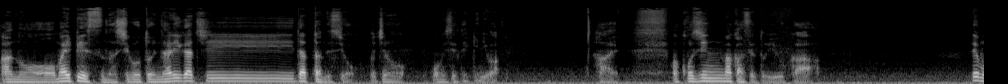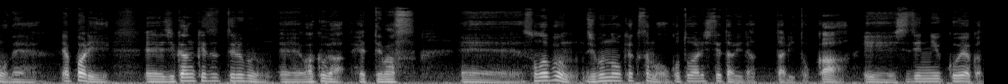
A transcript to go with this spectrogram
あの、マイペースな仕事になりがちだったんですよ。うちのお店的には。はい。まあ、個人任せというか、でもね、やっぱり、えー、時間削ってる分、えー、枠が減ってます。えー、その分、自分のお客様をお断りしてたりだったりとか、えー、自然にご予約が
